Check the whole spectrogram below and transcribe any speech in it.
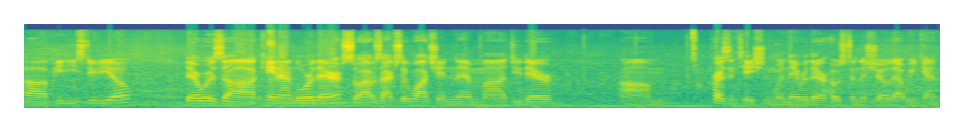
uh, PD studio. There was uh, Canine Lore there, so I was actually watching them uh, do their um, presentation when they were there hosting the show that weekend.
